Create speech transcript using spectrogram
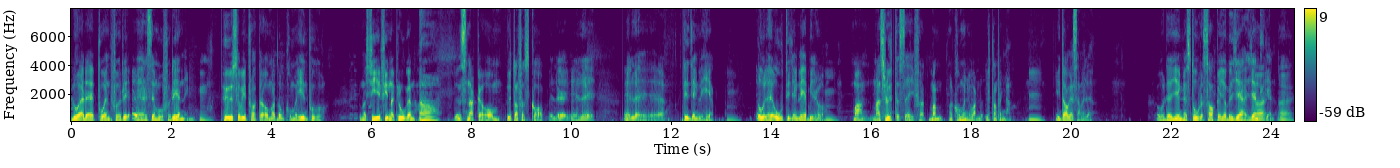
då är det på en före- RSMO-förening. Mm. Hur ska vi prata om att de kommer in på de här fi- fina krogarna? Ja. snacka om utanförskap eller, eller, eller eh, tillgänglighet. Mm. Eller otillgänglighet blir det då. Mm. Man, man slutar sig för att man, man kommer ingen vart utan pengar Mm. i dagens samhälle. Och det är ju inga stora saker jag begär egentligen. Nej, nej,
